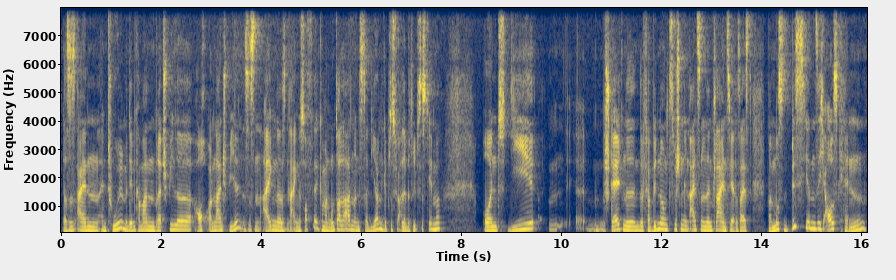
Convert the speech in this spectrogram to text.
Das ist ein, ein Tool, mit dem kann man Brettspiele auch online spielen. Es ist ein eigenes, eine eigene Software, die kann man runterladen und installieren. Gibt es für alle Betriebssysteme. Und die äh, stellt eine, eine, Verbindung zwischen den einzelnen Clients her. Das heißt, man muss ein bisschen sich auskennen,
